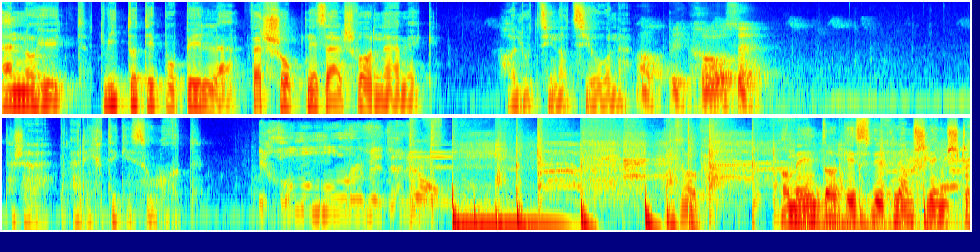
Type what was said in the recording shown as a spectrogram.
haben noch heute gewitterte Pupillen, verschobene Selbstwahrnehmung, Halluzinationen. Aprikose. Das ist eine, eine richtige Sucht. Ich komme morgen wieder. Also, am Montag ist es wirklich am schlimmsten.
